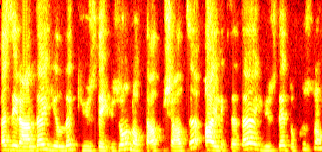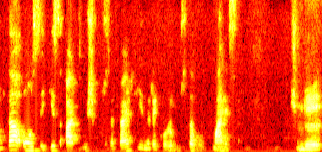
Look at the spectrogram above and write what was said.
Haziranda yıllık %110.66 aylıkta da %9.18 artmış bu sefer yeni rekorumuz da bu maalesef. Şimdi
